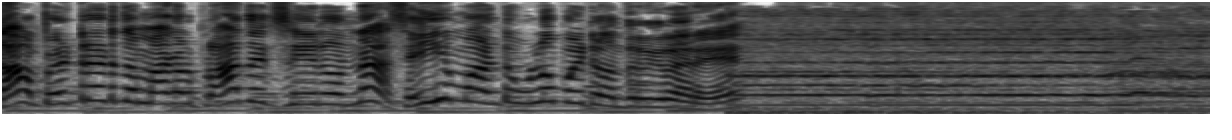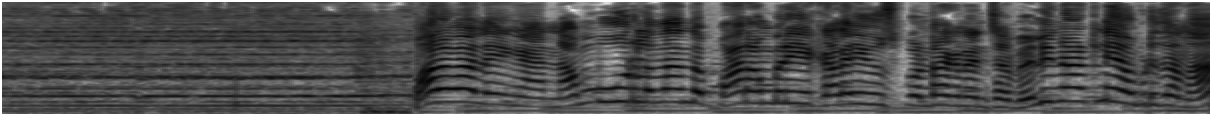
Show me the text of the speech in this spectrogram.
தான் பெற்றெடுத்த மகள் ப்ராஜெக்ட் செய்யணும்னா செய்யுமான்ட்டு உள்ள போயிட்டு வந்திருக்கிறாரு. பரவாயில்லைங்க. நம்ம ஊர்ல தான் இந்த பாரம்பரிய கலையை யூஸ் பண்றாங்க நினைச்சா வெளிநாட்டுலயும் அப்படிதானா?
